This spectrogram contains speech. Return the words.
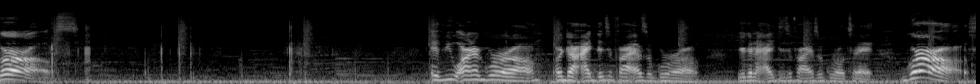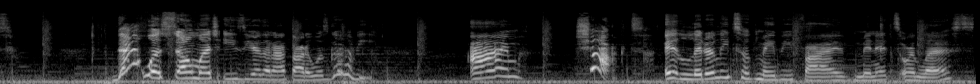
Girls. If you aren't a girl or don't identify as a girl, you're gonna identify as a girl today. Girls, that was so much easier than I thought it was gonna be. I'm shocked. It literally took maybe five minutes or less.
